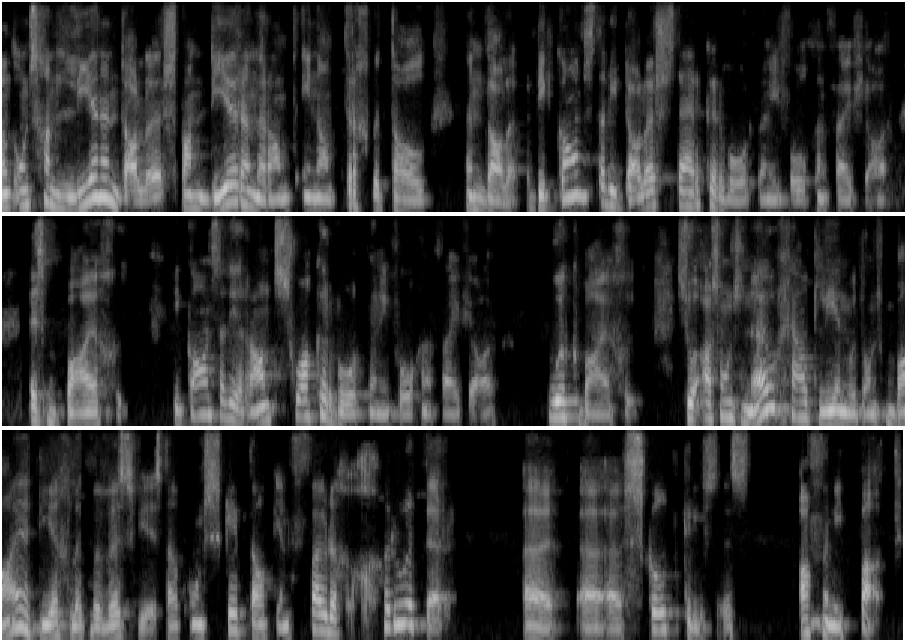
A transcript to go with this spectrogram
want ons gaan leen in dollars, spandeer in rand en dan terugbetaal in dollar. Die kans dat die dollar sterker word in die volgende 5 jaar is baie goed. Die kans dat die rand swakker word in die volgende 5 jaar ook baie goed. So as ons nou geld leen, moet ons baie deeglik bewus wees dat ons skep dalk eenvoudig 'n groter 'n 'n 'n skuldkrisis af in die pad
